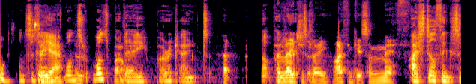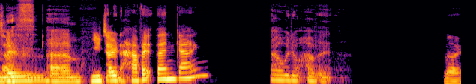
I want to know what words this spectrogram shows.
Ooh. Once a So, day, yeah. once once per well, day per account, uh, not per character. Allegedly, I think it's a myth. I still think it's a myth. Um, You don't have it then, gang? no, we don't have it. No,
